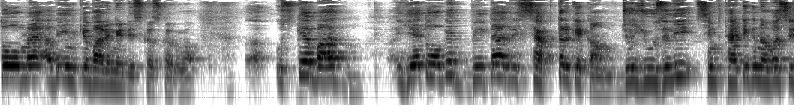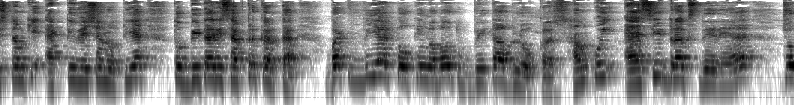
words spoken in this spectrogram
तो मैं अभी इनके बारे में डिस्कस करूँगा। उसके बाद ये तो हो गए बीटा रिसेप्टर के काम, जो यूजली सिंथेटिक नर्वस सिस्टम की एक्टिवेशन होती है तो बीटा रिसेप्टर करता है। But we are talking about beta blockers हम कोई ऐसी ड्रग्स दे रहे हैं, जो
